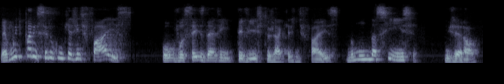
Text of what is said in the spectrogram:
É muito parecido com o que a gente faz, ou vocês devem ter visto já que a gente faz, no mundo da ciência, em geral.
